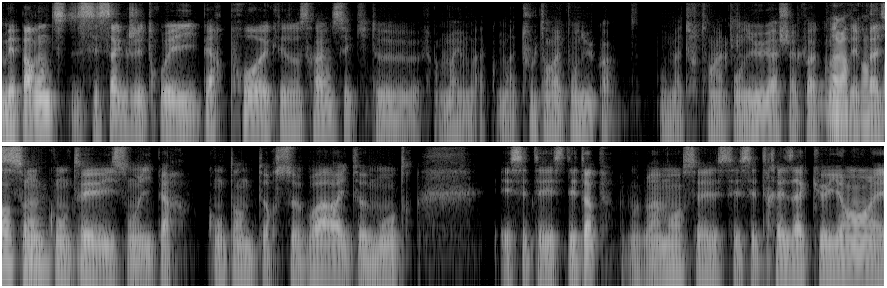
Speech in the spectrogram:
mais par contre, c'est ça que j'ai trouvé hyper pro avec les Australiens, c'est qu'ils te enfin moi, on m'a tout le temps répondu, quoi. On m'a tout le temps répondu, à chaque fois qu'on se Alors qu'en déplace, ils sont ouais. comptés, ils sont hyper contents de te recevoir, ils te montrent et c'était c'était top. Donc vraiment, c'est très accueillant et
